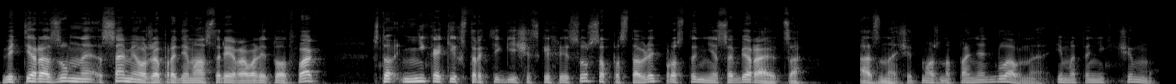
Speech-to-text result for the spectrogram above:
Ведь те разумные сами уже продемонстрировали тот факт, что никаких стратегических ресурсов поставлять просто не собираются. А значит, можно понять главное, им это ни к чему.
